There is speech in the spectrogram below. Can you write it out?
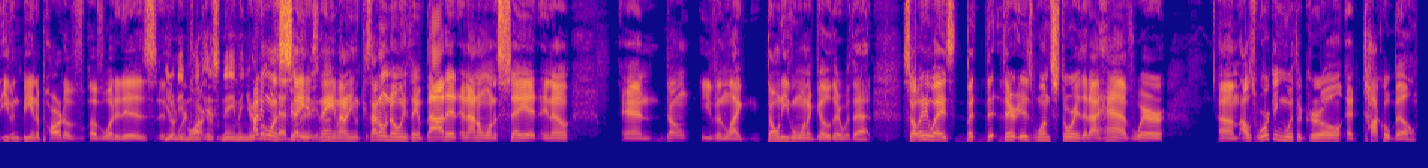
even being a part of, of what it is. You don't even want his name in your. I didn't want to say his huh? name. I don't even because I don't know anything about it, and I don't want to say it. You know, and don't even like don't even want to go there with that. So, anyways, but th- there is one story that I have where um, I was working with a girl at Taco Bell,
